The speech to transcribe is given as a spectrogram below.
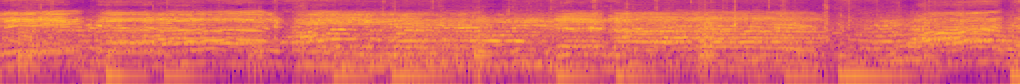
लेकराची वंदना आज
